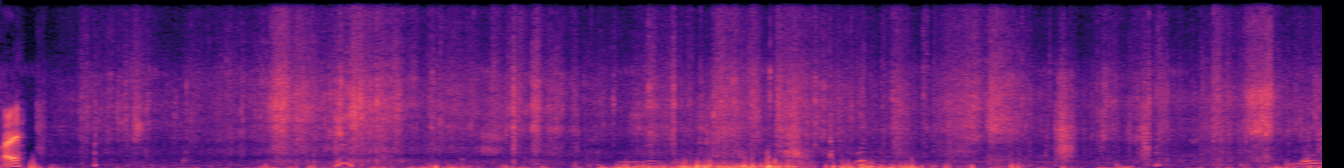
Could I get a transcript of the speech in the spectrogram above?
ไป โยน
